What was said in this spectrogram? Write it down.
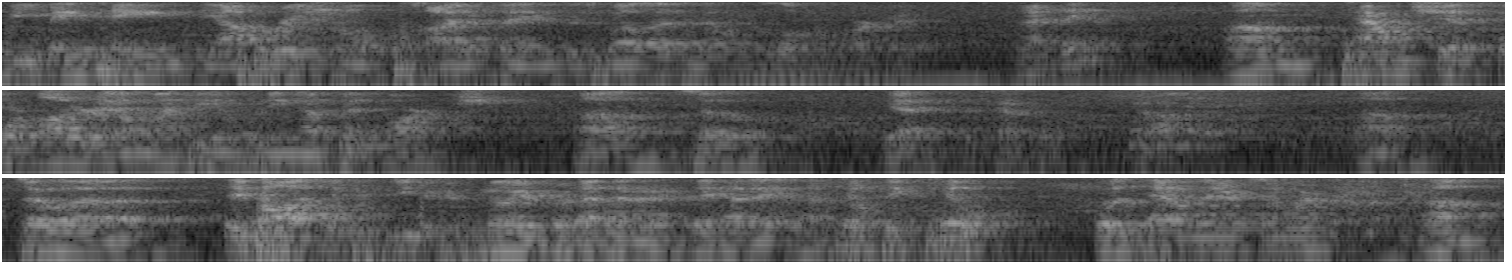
we maintain the operational side of things as well as knowing the local market. And I think um, Township Fort Lauderdale might be opening up in March. Um, so yeah, it's kind of cool. Um, so uh, they bought, if, you, you're familiar for that, they had a, a tilted kilt was down there somewhere. Um,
